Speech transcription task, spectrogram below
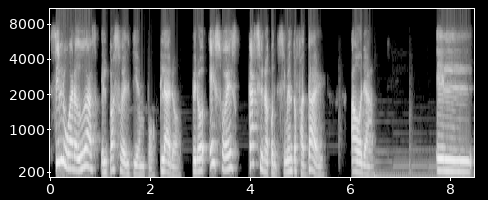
sin lugar a dudas, el paso del tiempo, claro, pero eso es casi un acontecimiento fatal. Ahora, el,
